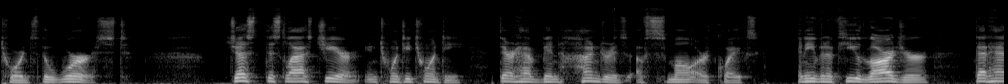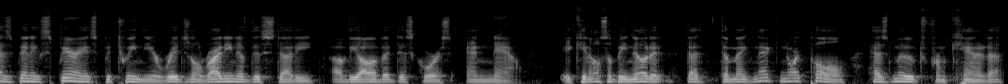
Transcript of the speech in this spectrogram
towards the worst. Just this last year, in 2020, there have been hundreds of small earthquakes and even a few larger that has been experienced between the original writing of this study of the Olivet Discourse and now. It can also be noted that the magnetic North Pole has moved from Canada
